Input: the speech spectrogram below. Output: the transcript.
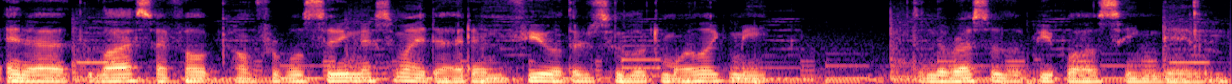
and at last I felt comfortable sitting next to my dad and a few others who looked more like me than the rest of the people I was seeing daily.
